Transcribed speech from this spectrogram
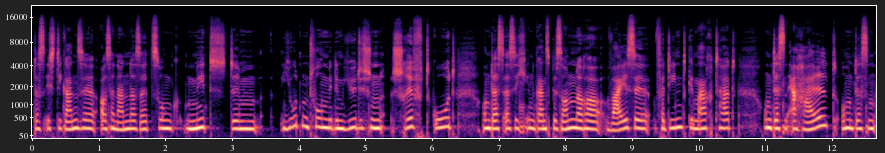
das ist die ganze Auseinandersetzung mit dem Judentum, mit dem jüdischen Schriftgut, um das er sich in ganz besonderer Weise verdient gemacht hat, um dessen Erhalt, um dessen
